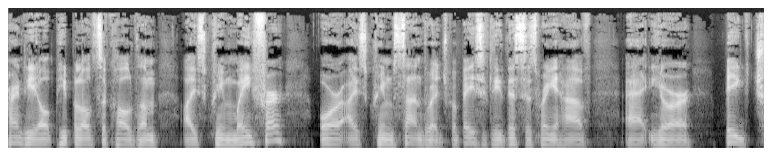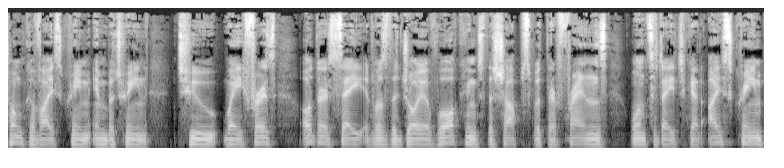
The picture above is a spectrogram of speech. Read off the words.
Apparently people also call them ice cream wafer or ice cream sandwich. But basically, this is where you have uh, your big chunk of ice cream in between two wafers. Others say it was the joy of walking to the shops with their friends once a day to get ice cream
